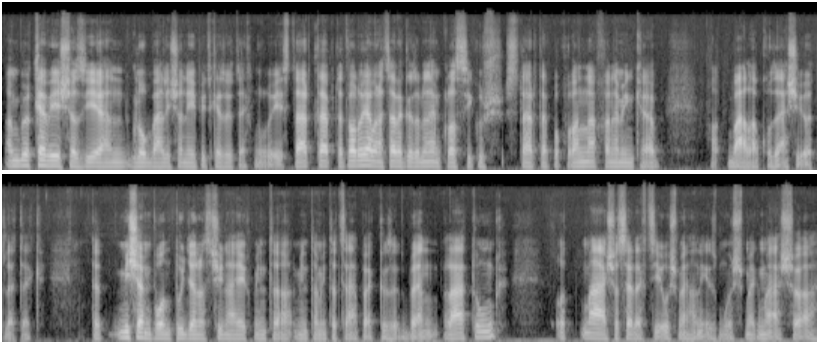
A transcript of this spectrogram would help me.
amiből kevés az ilyen globálisan építkező technológiai startup. Tehát valójában a között nem klasszikus startupok vannak, hanem inkább vállalkozási ötletek. Tehát mi sem pont ugyanazt csináljuk, mint, a, mint amit a cápák közöttben látunk. Ott más a szelekciós mechanizmus, meg más, a,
